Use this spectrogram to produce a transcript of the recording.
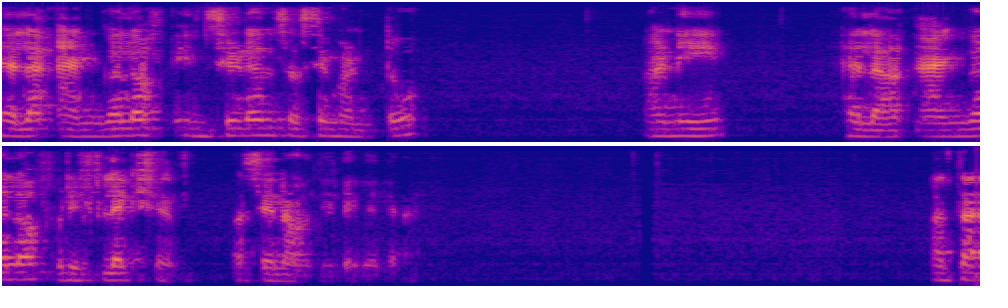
ह्याला अँगल ऑफ इन्सिडन्स असे म्हणतो. आणि ह्याला अँगल ऑफ रिफ्लेक्शन असे नाव दिले गेले आहे. आता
